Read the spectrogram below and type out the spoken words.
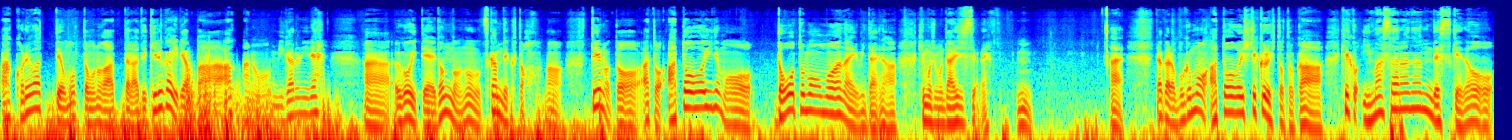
あ、これはって思ったものがあったら、できる限りやっぱ、あの、身軽にね、あ動いて、どんどんどんどん掴んでいくと。っていうのと、あと、後追いでも、どうとも思わないみたいな気持ちも大事ですよね。うん。はい。だから僕も後追いしてくる人とか、結構今更なんですけど、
